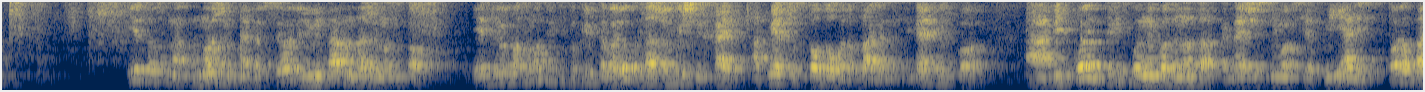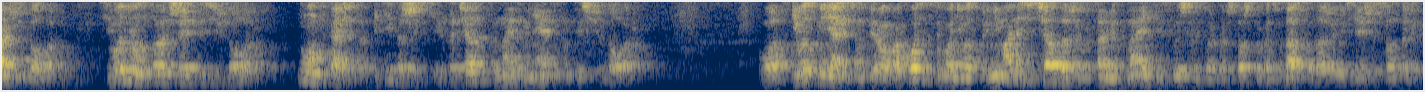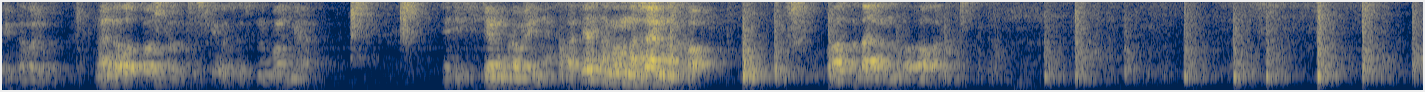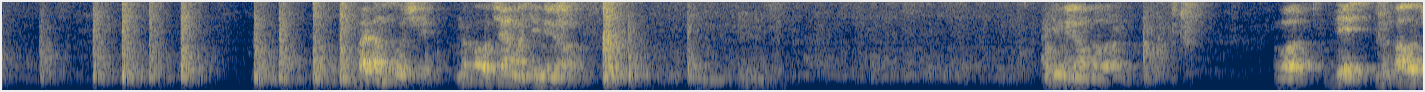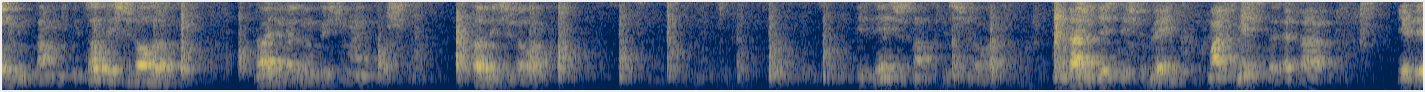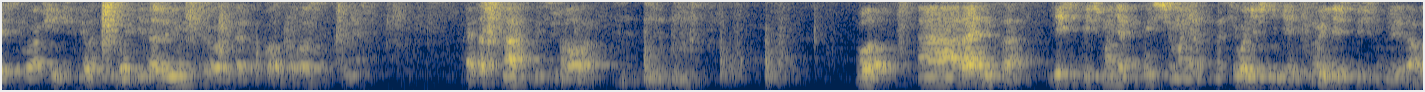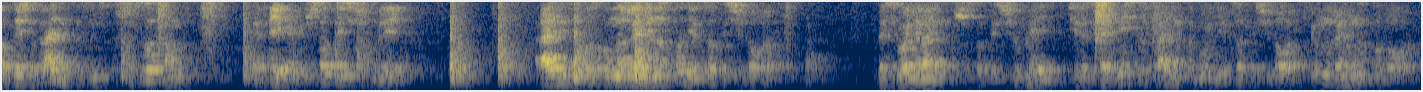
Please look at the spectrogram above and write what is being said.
и, собственно, умножим это все элементарно даже на 100. Если вы посмотрите, то криптовалюта, даже обычный хайп, отметку 100 долларов за год достигает легко. А биткоин 3,5 года назад, когда еще с него все смеялись, стоил также доллар. Сегодня он стоит 6 тысяч долларов. Ну, он скачет от 5 до 6. За час цена изменяется на 1000 долларов. Вот, с него смеялись, он первопроходец, его не воспринимали. Сейчас даже вы сами знаете и слышали только что, что государство даже не все еще создали криптовалюту. Но это вот то, что запустилось, собственно, гонка этих систем управления. Соответственно, мы умножаем на 100. Просто даже на 100 долларов. В этом случае мы получаем 1 миллион. 1 миллион долларов. Вот. Здесь мы получим там 500 тысяч долларов. Давайте возьмем 1000 монет. 100 тысяч долларов. И здесь 16 тысяч долларов. И даже 10 тысяч рублей в марте месяце это, и это если вы вообще ничего делать не будете, и даже не учитывая вот это, просто ростет в цене. Это 16 тысяч долларов. Вот. А, разница 10 тысяч монет и 1000 монет на сегодняшний день, ну и 10 тысяч рублей, да, вот здесь вот разница 600 там, с копейками, 600 тысяч рублей. Разница после умножения на 100 900 тысяч долларов. То есть сегодня разница 600 тысяч рублей, через 5 месяцев разница будет 900 тысяч долларов при умножении на 100 долларов.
